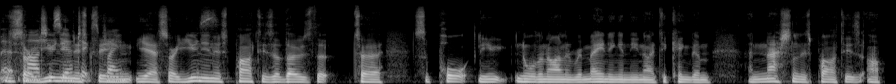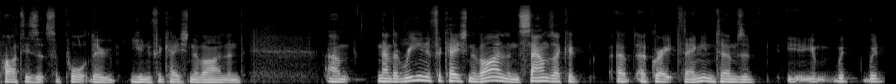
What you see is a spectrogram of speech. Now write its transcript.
uh, sorry, parties, you have to unionist explain. being yeah, sorry, unionist parties are those that uh, support the Northern Ireland remaining in the United Kingdom, and nationalist parties are parties that support the unification of Ireland. Um, now, the reunification of Ireland sounds like a, a, a great thing in terms of you, we're, we're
